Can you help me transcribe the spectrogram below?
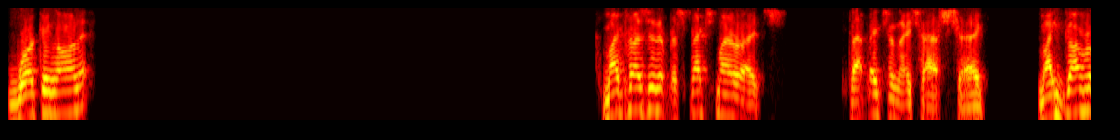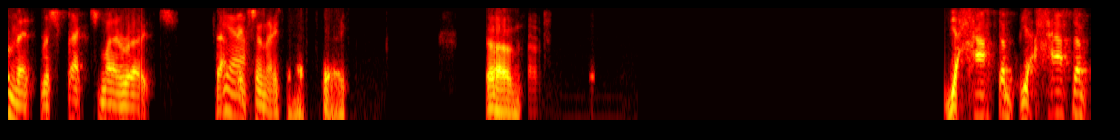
working on it my president respects my rights. That makes a nice hashtag. My government respects my rights. That Yeah. makes a nice hashtag. Um, you have to you have to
